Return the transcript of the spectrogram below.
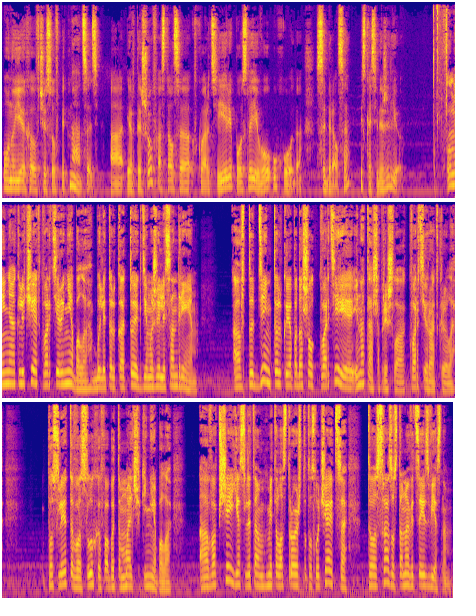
Он уехал в часов 15, а Иртышов остался в квартире после его ухода. Собирался искать себе жилье. У меня ключей от квартиры не было, были только от той, где мы жили с Андреем. А в тот день только я подошел к квартире, и Наташа пришла, квартиру открыла. После этого слухов об этом мальчике не было. А вообще, если там в металлострое что-то случается, то сразу становится известным.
